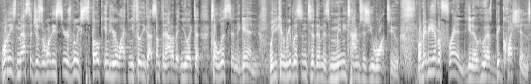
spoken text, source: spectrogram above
one of these messages or one of these series really spoke into your life and you feel you got something out of it and you like to, to listen again. Well, you can re-listen to them as many times as you want to. Or maybe you have a friend, you know, who has big questions,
